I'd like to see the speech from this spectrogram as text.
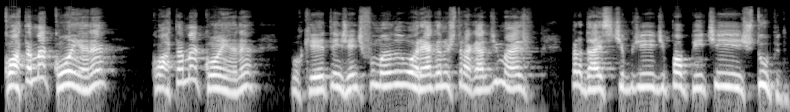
corta maconha, né? Corta maconha, né? Porque tem gente fumando orégano estragado demais para dar esse tipo de, de palpite estúpido.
